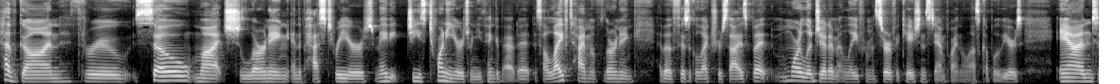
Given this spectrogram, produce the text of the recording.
have gone through so much learning in the past three years, maybe, geez, 20 years when you think about it. It's a lifetime of learning about physical exercise, but more legitimately from a certification standpoint in the last couple of years. And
